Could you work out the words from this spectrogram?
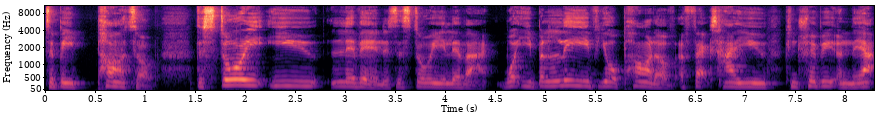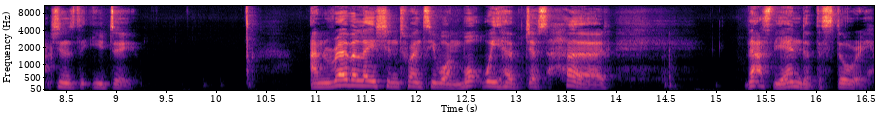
to be part of. The story you live in is the story you live out. What you believe you're part of affects how you contribute and the actions that you do. And Revelation 21, what we have just heard, that's the end of the story.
